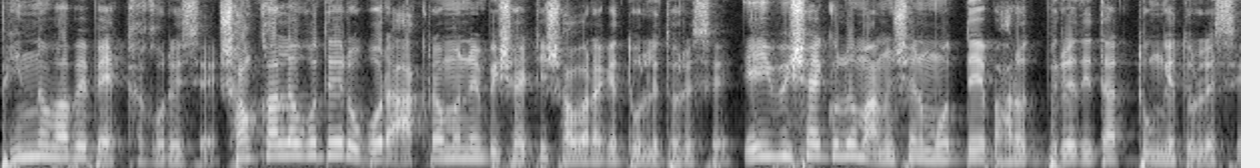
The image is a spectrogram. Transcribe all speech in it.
ভিন্নভাবে ব্যাখ্যা করেছে। সংখ্যালঘুদের উপর আক্রমণের বিষয়টি সবার আগে তুলে ধরেছে। এই বিষয়গুলো মানুষের মধ্যে ভারত বিরোধিতার তুঙ্গে তুলেছে।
